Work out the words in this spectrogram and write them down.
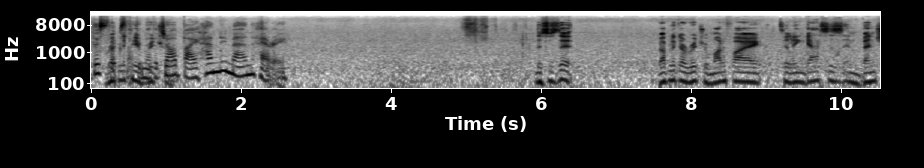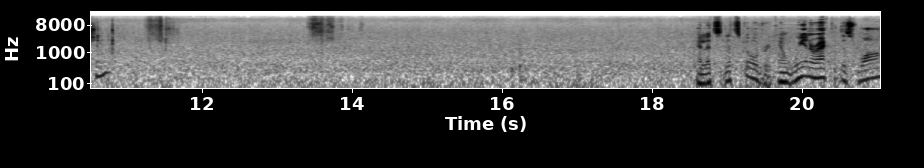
This looks like another ritual. job by Handyman Harry. This is it. Replica ritual. Modify Tilingas's invention. Okay, let's let's go over it. Can we interact with this wall?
